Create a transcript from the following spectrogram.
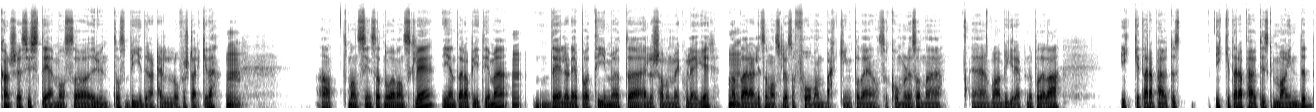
kanskje systemet også rundt oss bidrar til å forsterke det. Mm. At man syns at noe er vanskelig i en terapitime, Mm. deler det på et teammøte eller sammen med kolleger, Mm. at der er litt sånn vanskelig, og så får man backing på det, og så kommer det sånne eh, Hva er begrepene på det, da? Ikke terapeutisk, ikke terapeutisk minded.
